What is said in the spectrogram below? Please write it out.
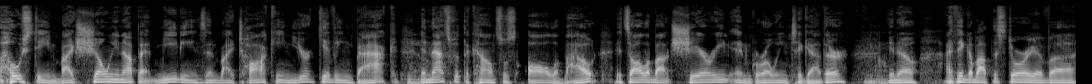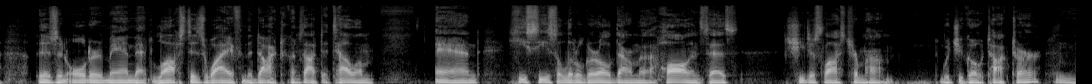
hosting, by showing up at meetings and by talking, you're giving back. And that's what the council's all about. It's all about sharing and growing together. You know, I think about the story of, uh, there's an older man that lost his wife and the doctor comes out to tell him and he sees a little girl down the hall and says, She just lost her mom. Would you go talk to her? Hmm.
